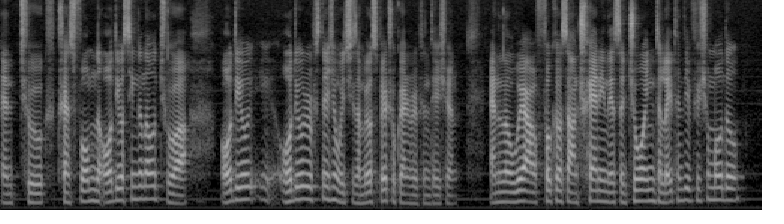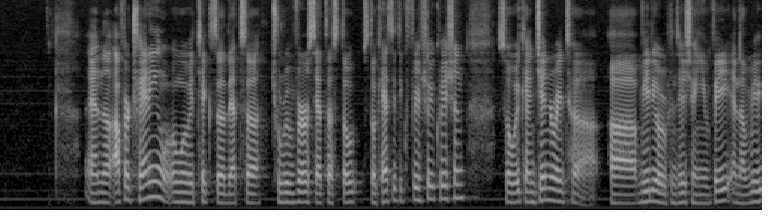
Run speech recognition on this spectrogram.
and to transform the audio signal to a audio audio representation, which is a Mel spectrogram representation. And uh, we are focused on training this joint latent diffusion model and uh, after training, when we take the, that uh, to reverse that uh, sto stochastic differential equation, so we can generate a, a, video representation in V and a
